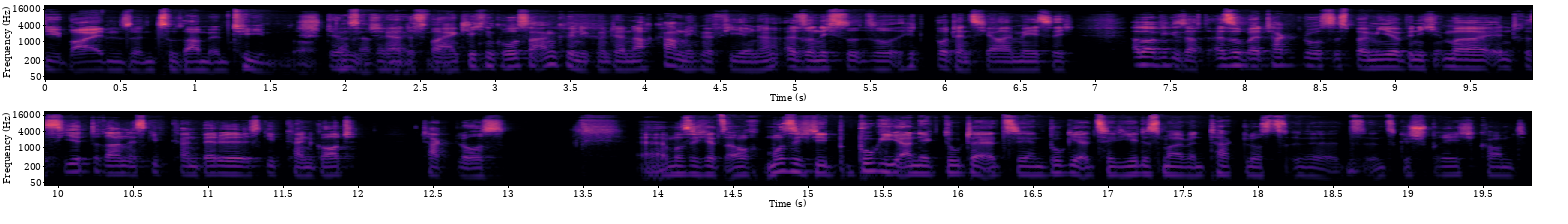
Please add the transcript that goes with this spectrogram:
die beiden sind zusammen im Team. So, Stimmt, erinnere ja, das war eigentlich eine große Ankündigung und danach kam nicht mehr viel, ne? Also nicht so, so Hitpotenzialmäßig. Aber wie gesagt, also bei Taktlos ist bei mir, bin ich immer interessiert dran. Es gibt kein Battle, es gibt kein Gott. Taktlos. Äh, muss ich jetzt auch, muss ich die Boogie-Anekdote erzählen. Boogie erzählt jedes Mal, wenn Taktlos äh, ins Gespräch kommt.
